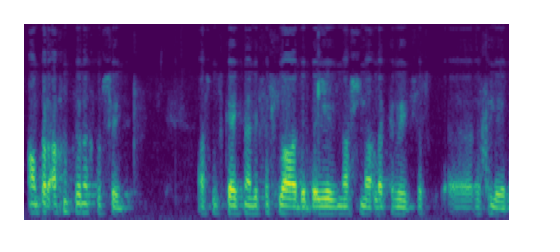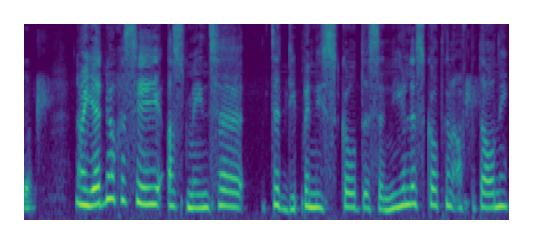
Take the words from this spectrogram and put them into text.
amper 28% as ons kyk na die verslae by die nasionale kredietreguleerder. Uh, nou jy het nou gesê as mense te diep in die skuld is en nie hulle skuld kan afbetaal nie,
